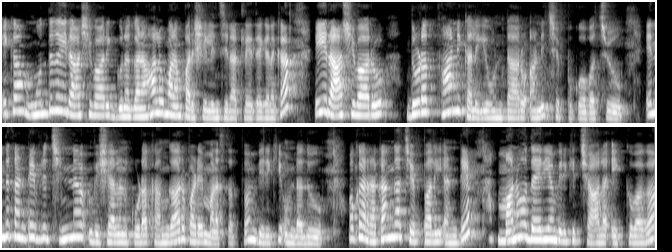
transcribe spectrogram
ఇక ముందుగా ఈ రాశి వారి గుణగణాలు మనం పరిశీలించినట్లయితే గనక ఈ రాశివారు దృఢత్వాన్ని కలిగి ఉంటారు అని చెప్పుకోవచ్చు. ఎందుకంటే వీరు చిన్న విషయాలను కూడా కంగారు పడే మనస్తత్వం వీరికి ఉండదు. ఒక రకంగా చెప్పాలి అంటే మనోధైర్యం వీరికి చాలా ఎక్కువగా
